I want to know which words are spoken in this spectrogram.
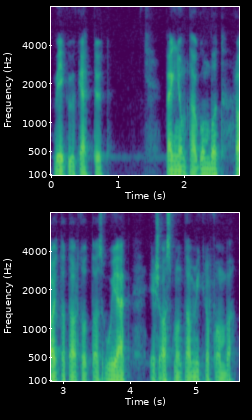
végül kettőt. Megnyomta a gombot, rajta tartotta az ujját, és azt mondta a mikrofonba.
